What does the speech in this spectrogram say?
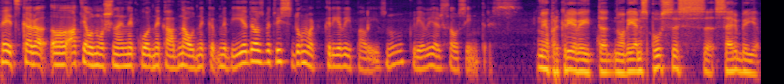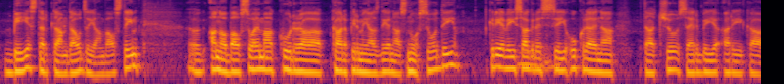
pēc kara uh, atjaunošanai neko, nekādu naudu neka, nebija iedevusi, bet visi domā, ka Krievija palīdz. Nu, Krievija ir savs intereses. Nu, ja par Krieviju, tad no vienas puses Serbija bija starp tām daudzajām valstīm. Eh, ANO balsojumā, kur kara pirmajās dienās nosodīja Krievijas agresiju Ukrajinā, taču Serbija arī kā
